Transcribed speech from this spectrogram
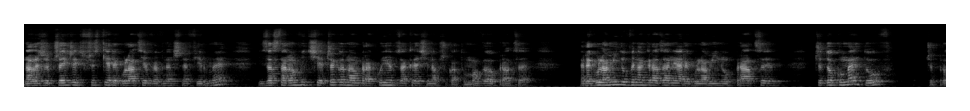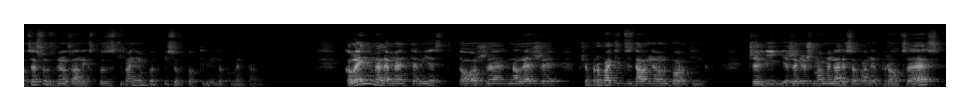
Należy przejrzeć wszystkie regulacje wewnętrzne firmy i zastanowić się, czego nam brakuje w zakresie np. umowy o pracę, regulaminu wynagradzania, regulaminu pracy, czy dokumentów, czy procesów związanych z pozyskiwaniem podpisów pod tymi dokumentami. Kolejnym elementem jest to, że należy przeprowadzić zdalny onboarding, czyli jeżeli już mamy narysowany proces,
